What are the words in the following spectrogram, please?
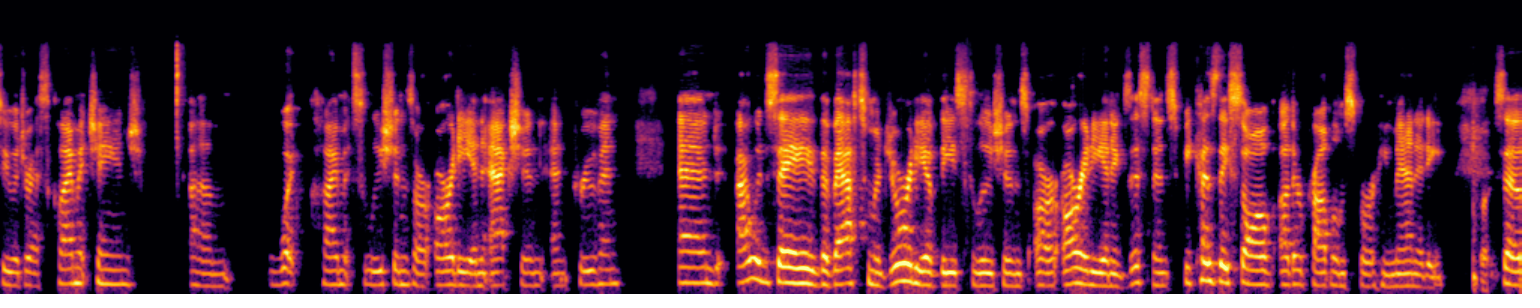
to address climate change, um, what climate solutions are already in action and proven, and I would say the vast majority of these solutions are already in existence because they solve other problems for humanity. Right. So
